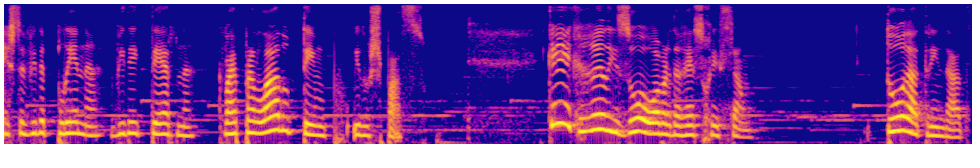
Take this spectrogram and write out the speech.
Esta vida plena, vida eterna, que vai para lá do tempo e do espaço. Quem é que realizou a obra da ressurreição? Toda a Trindade,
